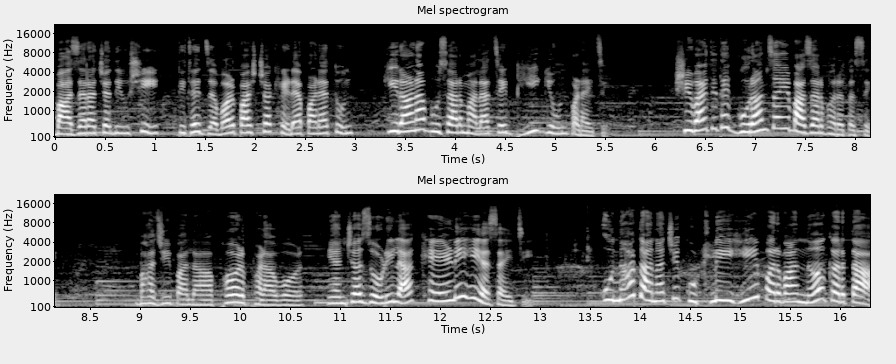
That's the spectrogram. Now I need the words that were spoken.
बाजाराच्या दिवशी तिथे जवळपासच्या खेड्यापाड्यातून किराणा भुसार मालाचे ढी घेऊन पडायचे. शिवाय तिथे गुरांचाही बाजार भरत असे. भाजीपाला फळ फळावळ यांच्या जोडीला खेळणीही असायची. उन्हा तानाची कुठलीही पर्वा न करता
